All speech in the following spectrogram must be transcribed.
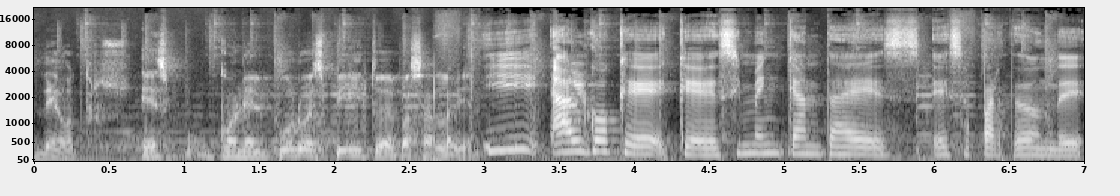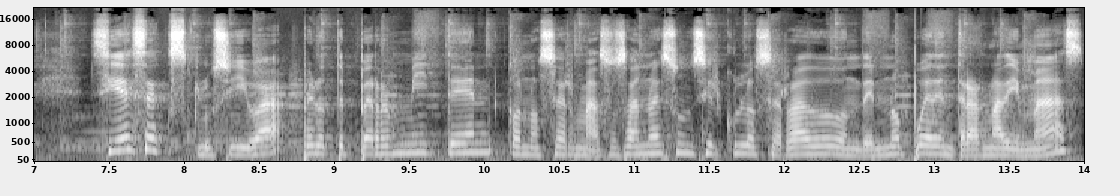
de otros. Es con el puro espíritu de pasarla bien. Y algo que, que sí me encanta es esa parte donde sí es exclusiva, pero te permiten conocer más. O sea, no es un círculo cerrado donde no puede entrar nadie más.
